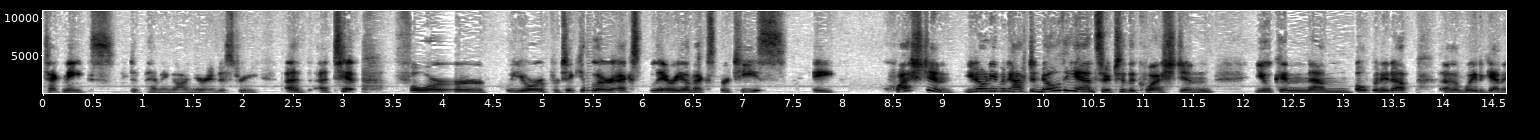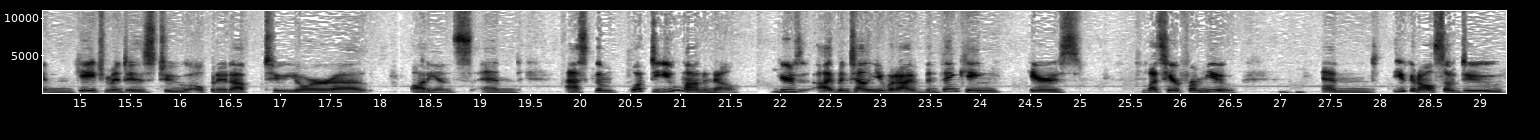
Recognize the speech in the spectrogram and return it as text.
techniques, depending on your industry. A, a tip for your particular ex- area of expertise, a question. You don't even have to know the answer to the question you can um, open it up. A way to get engagement is to open it up to your uh, audience and ask them, "What do you want to know?" Mm-hmm. Here's I've been telling you what I've been thinking. Here's let's hear from you. Mm-hmm. And you can also do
